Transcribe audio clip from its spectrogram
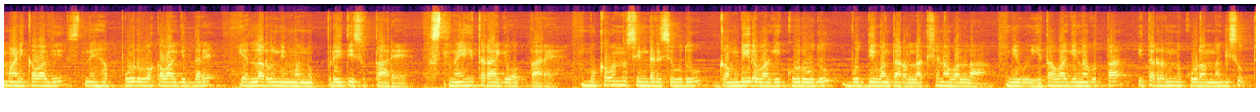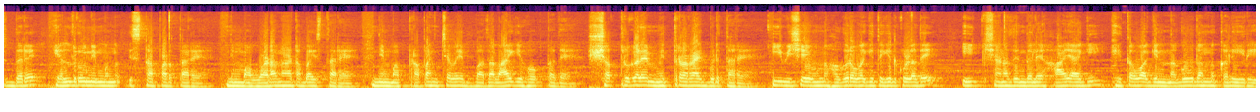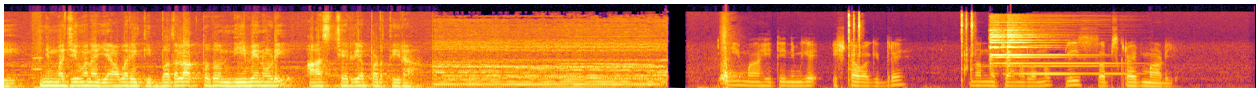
ಪ್ರಾಮಾಣಿಕವಾಗಿ, ಸ್ನೇಹಪೂರ್ವಕವಾಗಿದ್ದರೆ ಎಲ್ಲರೂ ನಿಮ್ಮನ್ನು ಪ್ರೀತಿಸುತ್ತಾರೆ, ಸ್ನೇಹಿತರಾಗಿ ಹೋಗ್ತಾರೆ. ಮುಖವನ್ನು ಸಿಂಡರಿಸುವುದು, ಗಂಭೀರವಾಗಿ ಕೂರುವುದು ಬುದ್ಧಿವಂತರ ಲಕ್ಷಣವಲ್ಲ. ನೀವು ಹಿತವಾಗಿ ನಗುತ್ತಾ ಇತರರನ್ನು ಕೂಡ ನಗಿಸುತ್ತಿದ್ದರೆ ಎಲ್ಲರೂ ನಿಮ್ಮನ್ನು ಇಷ್ಟಪಡ್ತಾರೆ. ನಿಮ್ಮ ಒಡನಾಟ ಬಯಸ್ತಾರೆ. ನಿಮ್ಮ ಪ್ರಪಂಚವೇ ಬದಲಾಗಿ ಹೋಗ್ತದೆ. ಶತ್ರುಗಳೇ ಮಿತ್ರರಾಗಿ ಬಿಡ್ತಾರೆ ಈ ವಿಷಯವನ್ನು ಹಗುರವಾಗಿ ತೆಗೆದುಕೊಳ್ಳದೆ ಈ ಕ್ಷಣದಿಂದಲೇ ಹಾಯಾಗಿ ಹಿತವಾಗಿ ನಗುವುದನ್ನು ಕಲಿಯಿರಿ. ನಿಮ್ಮ ಜೀವನ ಯಾವ ರೀತಿ ಬದಲಾಗ್ತದೋ ನೀವೇ ನೋಡಿ ಆಶ್ಚರ್ಯ ಪಡ್ತೀರಾ ಮಾಹಿತಿ ನಿಮಗೆ ಇಷ್ಟವಾಗಿದ್ದರೆ ನನ್ನ ಚಾನಲನ್ನು ಪ್ಲೀಸ್ ಸಬ್ಸ್ಕ್ರೈಬ್ ಮಾಡಿ.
